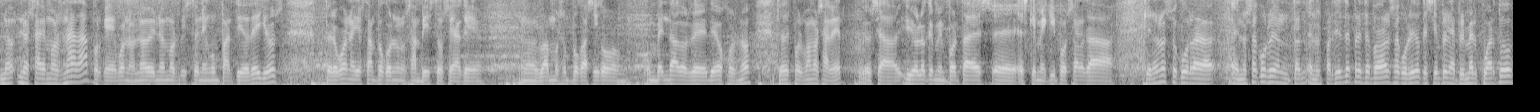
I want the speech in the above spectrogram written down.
no, no sabemos nada porque bueno, no, no, hemos visto ningún partido de ellos, pero bueno, ellos tampoco nos han visto, o sea que nos vamos un poco así con, con vendados de, de, ojos, ¿no? Entonces, pues vamos a ver. O sea, yo lo que me importa es, eh, es que mi equipo salga, que no nos ocurra, eh, nos ocurre en, en los partidos de pretemporada nos ha ocurrido que siempre en el primer cuarto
